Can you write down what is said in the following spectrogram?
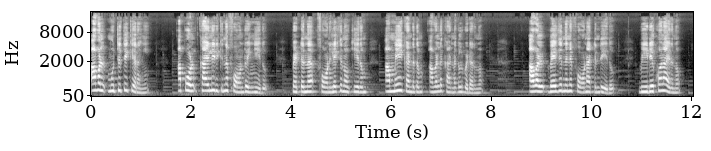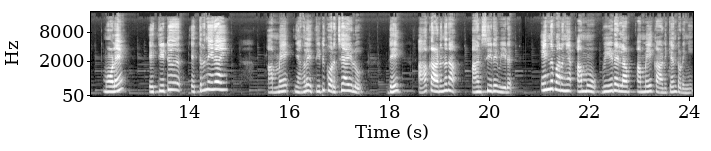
അവൾ മുറ്റത്തേക്ക് ഇറങ്ങി. അപ്പോൾ കയ്യിലിരിക്കുന്ന ഫോൺ റിങ് ചെയ്തു. പെട്ടെന്ന് ഫോണിലേക്ക് നോക്കിയതും അമ്മയെ കണ്ടതും അവളുടെ കണ്ണുകൾ വിടർന്നു. അവൾ വേഗം തന്നെ ഫോൺ അറ്റൻഡ് ചെയ്തു. വീഡിയോ കോൾ ആയിരുന്നു. മോളെ എത്തിയിട്ട് എത്ര നേരമായി അമ്മേ ഞങ്ങൾ എത്തിയിട്ട് കുറച്ചേ ആയുള്ളൂ. ദേ ആ കാണുന്നതാ ആൻസിയുടെ വീട്. എന്ന് പറഞ്ഞ് അമ്മു വീടെല്ലാം അമ്മയെ കാണിക്കാൻ തുടങ്ങി.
